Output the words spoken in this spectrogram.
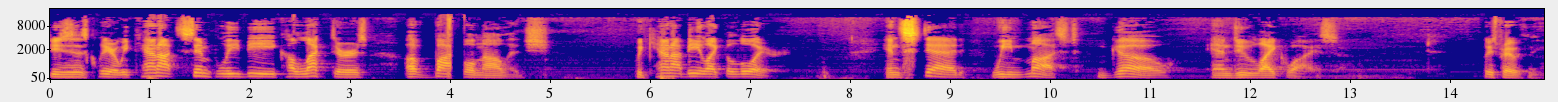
Jesus is clear. We cannot simply be collectors of Bible knowledge. We cannot be like the lawyer. Instead, we must go and do likewise. Please pray with me.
